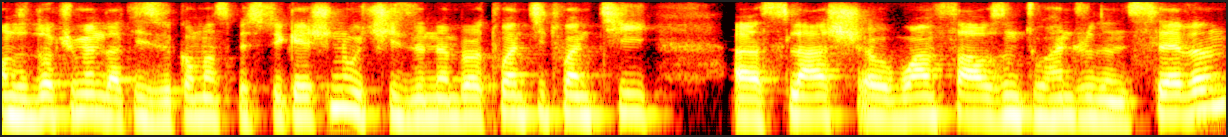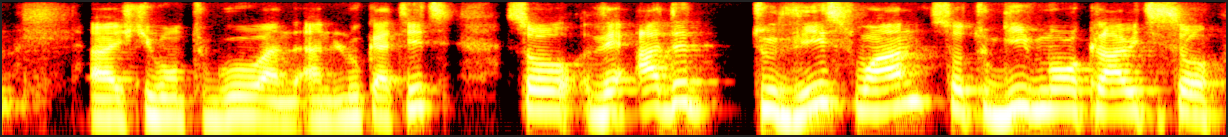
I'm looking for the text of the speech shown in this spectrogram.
on the document that is the common specification, which is the number 2020 uh, slash uh, 1207, uh, if you want to go and, and look at it. So they added to this one, so to give more clarity. So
